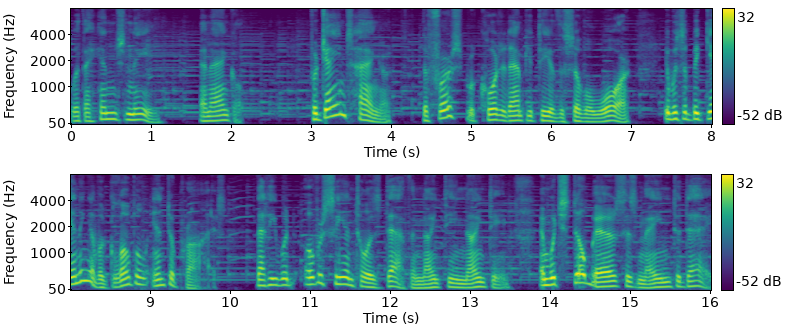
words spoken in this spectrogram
with a hinged knee and ankle. For James Hanger, the first recorded amputee of the Civil War, it was the beginning of a global enterprise that he would oversee until his death in 1919 and which still bears his name today.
